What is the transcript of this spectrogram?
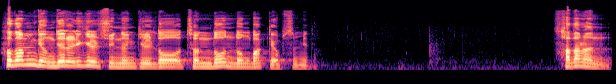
흑암 경제를 이길 수 있는 길도 전도 운동밖에 없습니다. 사단은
